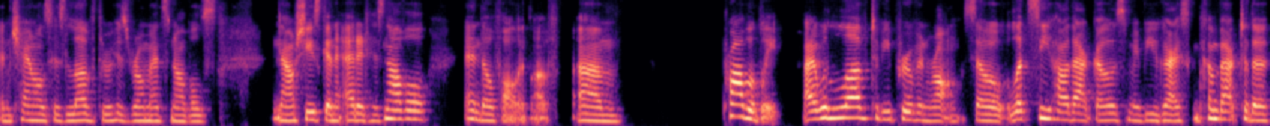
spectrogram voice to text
and channels his love through his romance novels. Now she's going to edit his novel and they'll fall in love. Um, probably. I would love to be proven wrong. So let's see how that goes. Maybe you guys can come back to the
